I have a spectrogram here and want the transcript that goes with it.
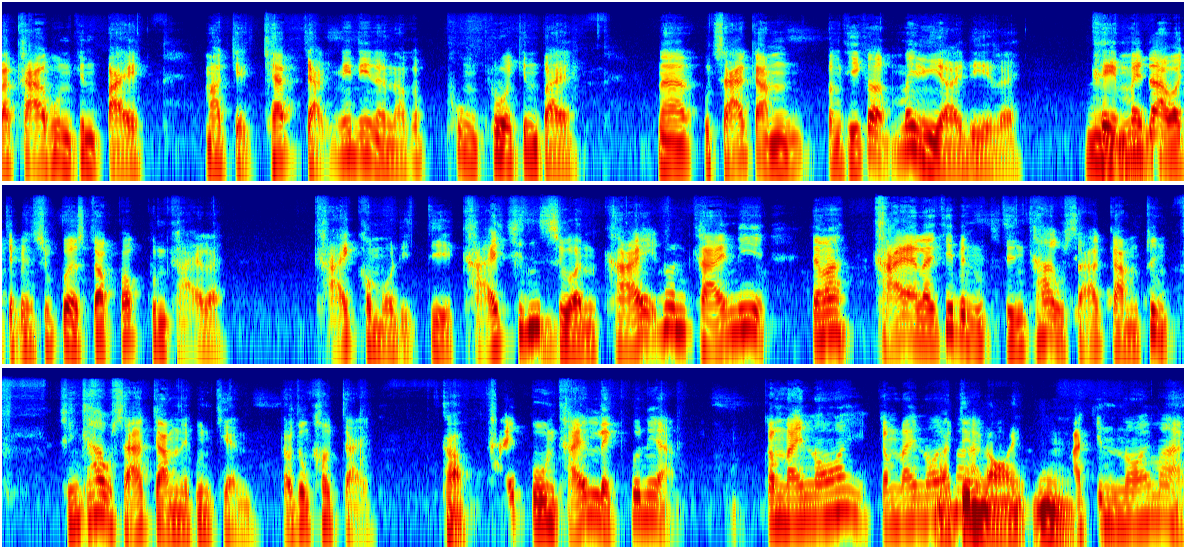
ราคาหุ้นขึ้นไป market cap จากนิดๆหน่อยๆก็พุ่งพรวดขึ้นไปนะอุตสาหกรรมบางทีก็ไม่มีอะไรดีเลย เคลมไม่ได้ว่าจะเป็น super stock เพราะคุณขายอะไร ขาย commodity ขายชิ้นส่วนขายนู่นขายนี่ใช่ไหมขายอะไรที่เป็นสินค้าอุตสาหกรรม ซึ่งสินค้าอุตสาหกรรมเนี่ยคุณเคนเราต้องเข้าใจ ครับ ขายปูนขายเหล็กพวกเนี้ย กำไรน้อยกำไรน้อยมา margin ก็น้อยอืมอาจิ้นน้อยมาก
